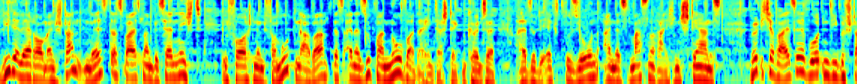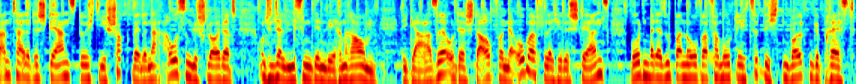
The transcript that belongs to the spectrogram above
Wie der Leerraum entstanden ist, das weiß man bisher nicht. Die Forschenden vermuten aber, dass eine Supernova dahinter stecken könnte, also die Explosion Explosion eines massenreichen Sterns. Möglicherweise wurden die Bestandteile des Sterns durch die Schockwelle nach außen geschleudert und hinterließen den leeren Raum. Die Gase und der Staub von der Oberfläche des Sterns wurden bei der Supernova vermutlich zu dichten Wolken gepresst.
